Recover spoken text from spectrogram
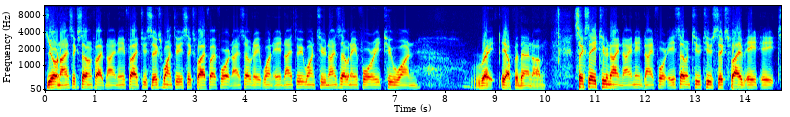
zero nine six seven five nine eight five two six one three six five five four nine seven eight one eight nine three one two nine seven eight four eight two one. Right. Yep. But then um, six eight two nine nine eight nine four eight seven two two six five eight eight.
